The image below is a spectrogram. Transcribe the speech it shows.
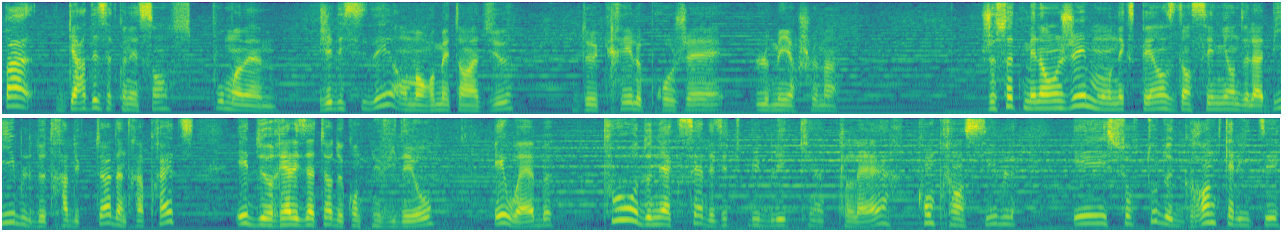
pas garder cette connaissance pour moi-même. J'ai décidé, en m'en remettant à Dieu, de créer le projet Le meilleur chemin. Je souhaite mélanger mon expérience d'enseignant de la Bible, de traducteur, d'interprète et de réalisateur de contenu vidéo et web pour donner accès à des études bibliques claires, compréhensibles et surtout de grande qualité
